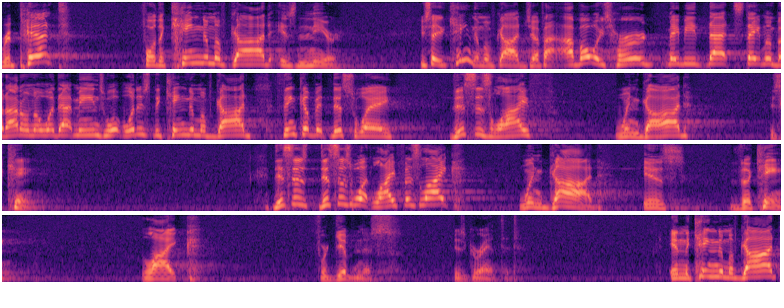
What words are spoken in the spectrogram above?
Repent, for the kingdom of God is near. You say, the kingdom of God, Jeff. I, have always heard maybe that statement, but I don't know what that means. What, what is the kingdom of God? Think of it this way this is life when God is king. This is, this is what life is like when God is the king. Like forgiveness is granted. In the kingdom of God,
